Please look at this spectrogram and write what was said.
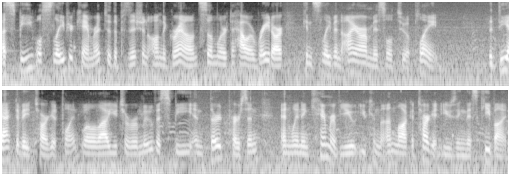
A SPI will slave your camera to the position on the ground similar to how a radar can slave an IR missile to a plane. The deactivate target point will allow you to remove a SPI in third person and when in camera view you can unlock a target using this keybind.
